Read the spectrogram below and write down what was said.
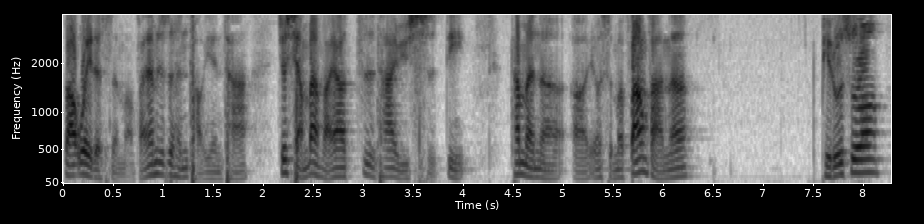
不知道为了什么，反正就是很讨厌他，就想办法要置他于死地。他们呢，呃，有什么方法呢？比如说，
